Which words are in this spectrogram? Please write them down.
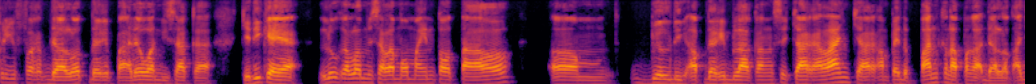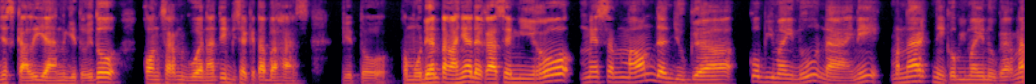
prefer Dalot daripada Wan Bisaka. Jadi kayak lu kalau misalnya mau main total um, building up dari belakang secara lancar sampai depan kenapa nggak Dalot aja sekalian gitu? Itu concern gue nanti bisa kita bahas gitu. Kemudian tengahnya ada Casemiro, Mason Mount dan juga Kobi Mainu. Nah ini menarik nih Kobi Mainu karena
